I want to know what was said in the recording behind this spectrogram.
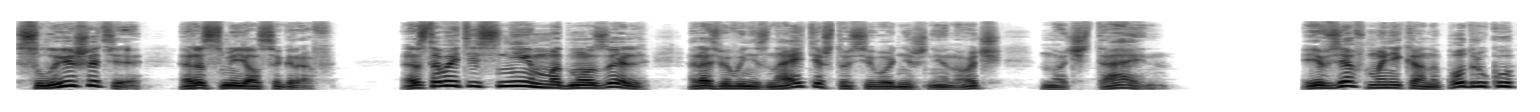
«Слышите?» — рассмеялся граф. «Оставайтесь с ним, мадемуазель. Разве вы не знаете, что сегодняшняя ночь — ночь тайн?» И, взяв Манекана под руку,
